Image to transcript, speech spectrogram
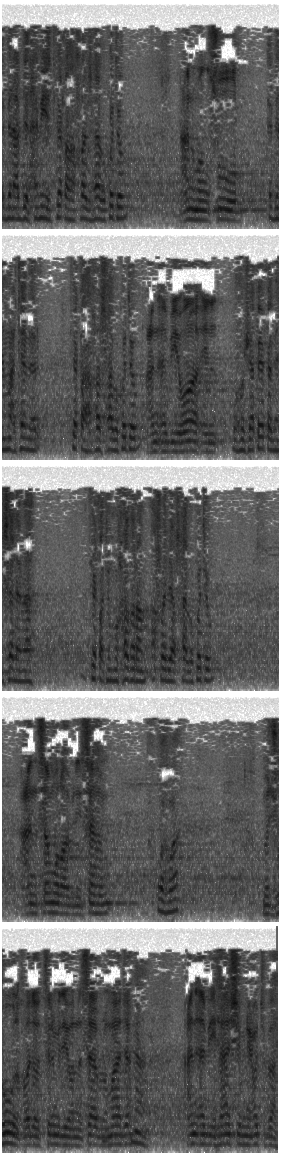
ابن عبد الحميد ثقة أخرج أصحاب الكتب عن منصور ابن معتمر. ثقة أخرج أصحاب الكتب. عن أبي وائل. وهو شقيق بن سلمة ثقة مخضرم أخرج أصحاب الكتب. عن سمرة بن سهم. وهو مجهول أخرجه الترمذي والنسائي بن ماجه. نعم. عن أبي هاشم بن عتبة.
